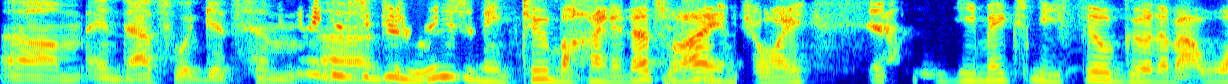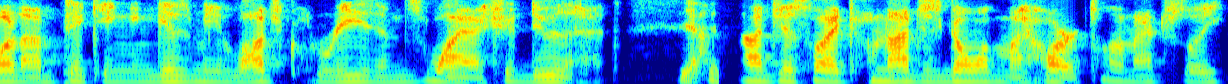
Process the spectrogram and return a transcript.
um, and that's what gets him. He gives uh, good reasoning too behind it. That's what I enjoy. Yeah. He makes me feel good about what I'm picking and gives me logical reasons why I should do that. Yeah, it's not just like I'm not just going with my heart. I'm actually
